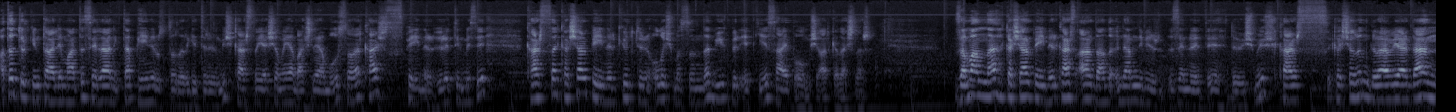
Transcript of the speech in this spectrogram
Atatürk'ün talimatı Selanik'ten peynir ustaları getirilmiş. Kars'ta yaşamaya başlayan bu ustalar Kars peynir üretilmesi Kars'ta kaşar peynir kültürünün oluşmasında büyük bir etkiye sahip olmuş arkadaşlar. Zamanla kaşar peyniri Kars Ardahan'da önemli bir zenrete dövüşmüş. Kars kaşarın gravyerden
